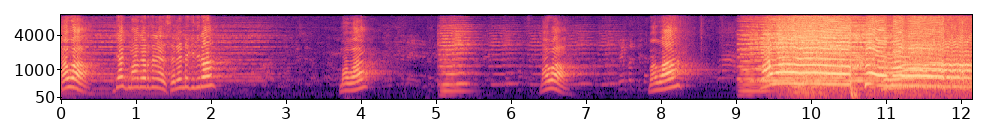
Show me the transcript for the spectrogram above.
ಮಾವ, ಯಾಕೆ ಮಾತಾಡ್ತಾನೆ ಸೈಲೆಂಟ್ ಆಗಿದ್ದೀರಾ? ಮಾವ? ಮಾವ? ಮಾವ? ಮಾವ! ಮಾವ!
